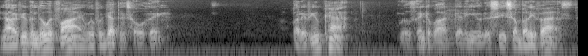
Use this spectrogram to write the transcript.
Now, if you can do it, fine. We'll forget this whole thing. But if you can't, we'll think about getting you to see somebody fast.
